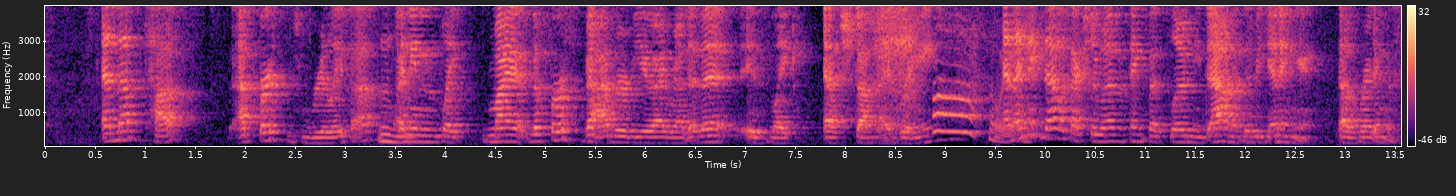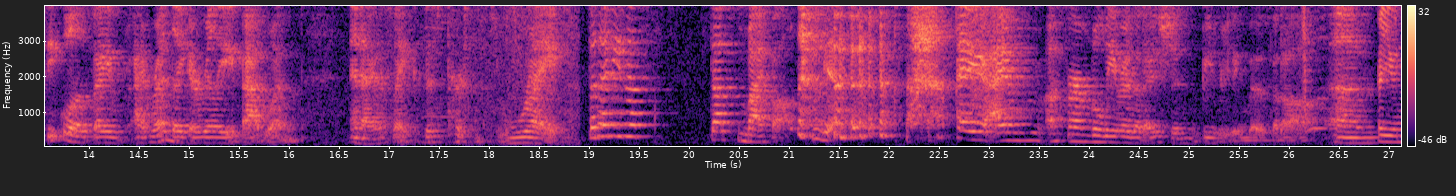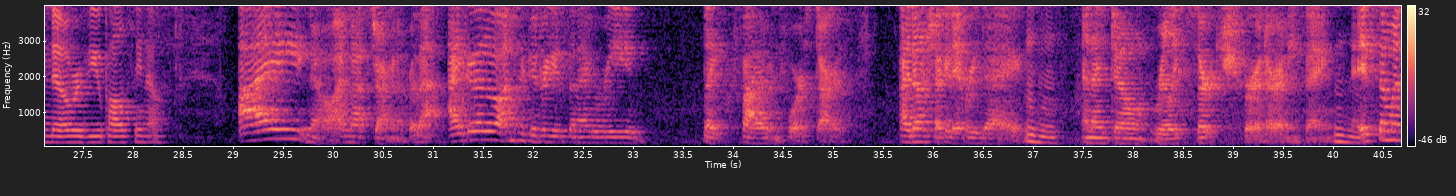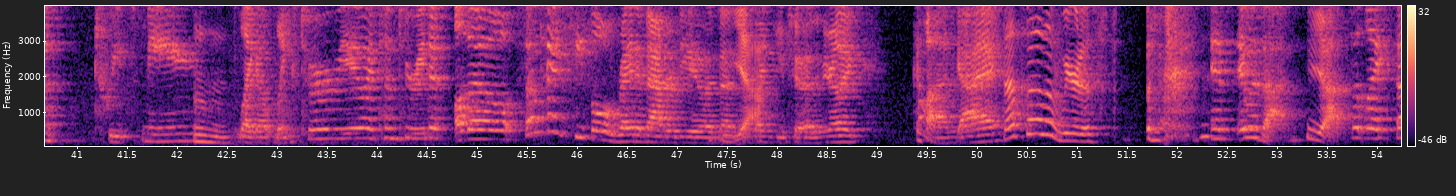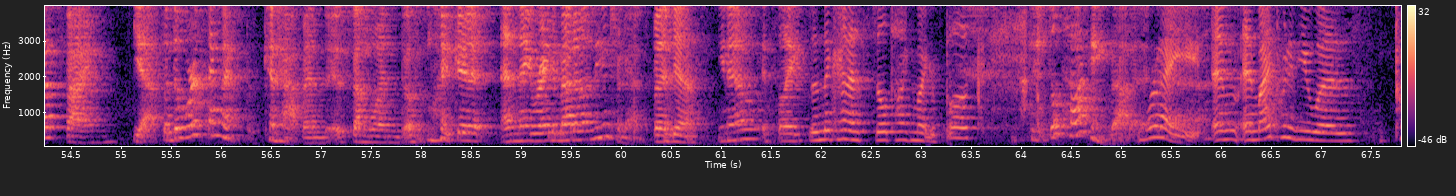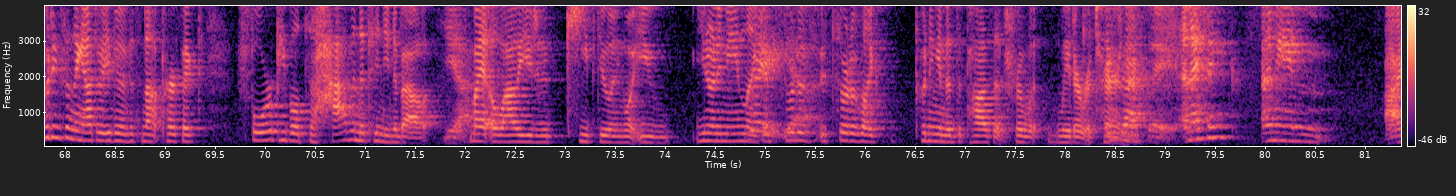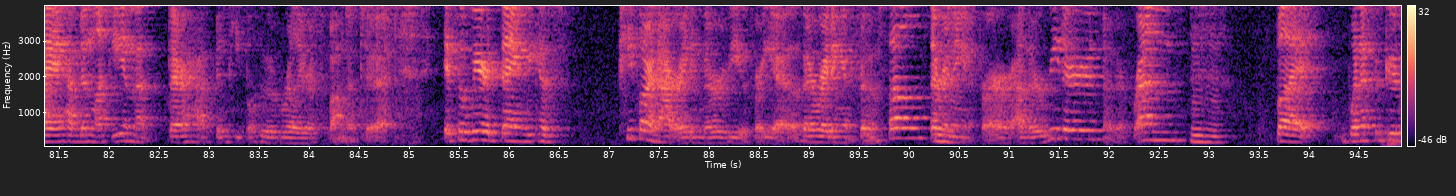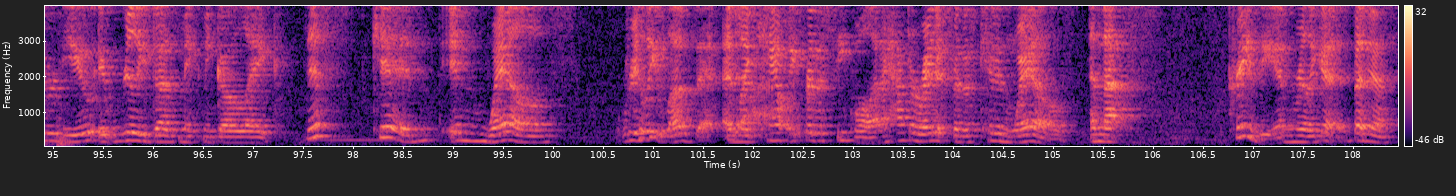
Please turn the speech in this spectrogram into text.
and that's tough. At first, it's really tough. I mean, like my the first bad review I read of it is like etched on my brain, Oh, and I think that was actually one of the things that slowed me down at the beginning of writing the sequel. Is I I read like a really bad one, and I was like, this person's right. But I mean, that's that's my fault. Yeah. I I'm a firm believer that I shouldn't be reading those at all. Um, are you no review policy now I no, I'm not strong enough for that. I go onto Goodreads and I read like five and four stars. I don't check it every day, Mm-hmm. and I don't really search for it or anything. If someone tweets me Mm-hmm. like a link to a review, I tend to read it. Although sometimes people write a bad review and then Yeah. link you to it, and you're like, "Come on, guy." that's one of the weirdest It, it was odd. yeah But like that's fine. Yeah, but the worst thing that can happen is someone doesn't like it and they write about it on the internet. But Yeah. you know, it's like then they're kind of still talking about your book they're still talking about it. Right. And and my point of view was putting something out there even if it's not perfect for people to have an opinion about Yeah. might allow you to keep doing what you you know what I mean? Like Right, it's sort yeah. of it's sort of like putting in a deposit for l- later returns. Exactly. And I think I mean I have been lucky in that there have been people who have really responded to it. It's a weird thing because people are not writing the review for you. They're writing it for themselves, they're writing it for other readers or their friends. Mhm. but when it's a good review it really does make me go like this kid in wales really loves it and like can't wait for the sequel and i have to write it for this kid in wales and that's crazy and really good but Yeah.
